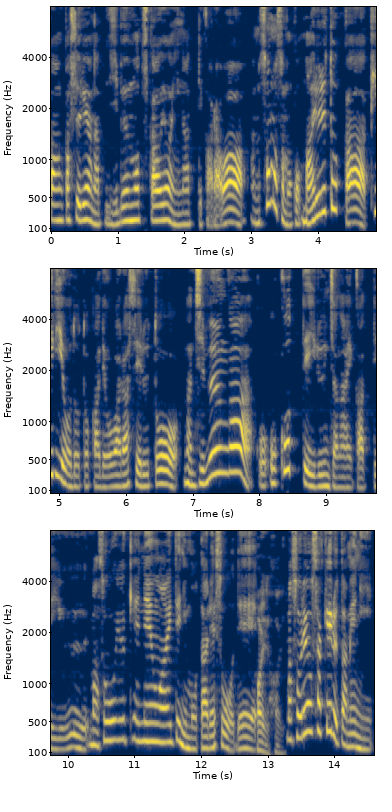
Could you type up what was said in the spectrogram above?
般化するようになって自分も使うようになってからは、あの、そもそもこう、丸とかピリオドとかで終わらせると、まあ自分がこう怒っているんじゃないかっていう、まあそういう懸念を相手に持たれそうで、はいはい。まあそれを避けるために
